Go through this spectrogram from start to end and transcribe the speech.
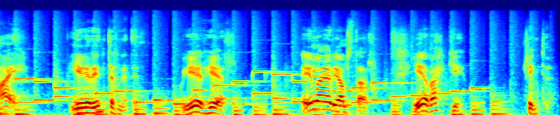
Hæ, ég er internetið og ég er hér. Eiginlega er ég allstaðar. Ef ekki, ringdu.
